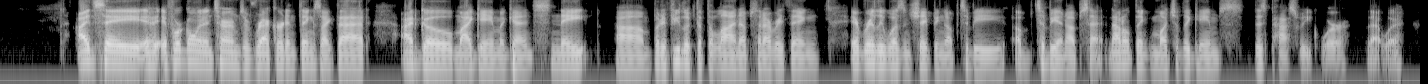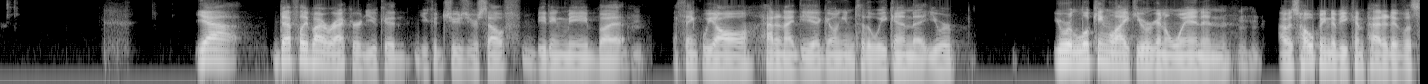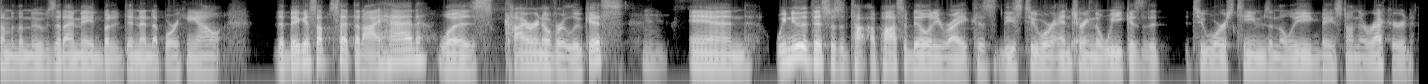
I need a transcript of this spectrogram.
I'd say if, if, we're going in terms of record and things like that, I'd go my game against Nate. Um, but if you looked at the lineups and everything, it really wasn't shaping up to be uh, to be an upset. And I don't think much of the games this past week were that way. Yeah, definitely by record you could you could choose yourself beating me, but mm-hmm. I think we all had an idea going into the weekend that you were you were looking like you were going to win and mm-hmm. I was hoping to be competitive with some of the moves that I made, but it didn't end up working out. The biggest upset that I had was Kyren over Lucas. Mm-hmm. And we knew that this was a, t- a possibility, right? Because these two were entering yeah. the week as the two worst teams in the league based on their record.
